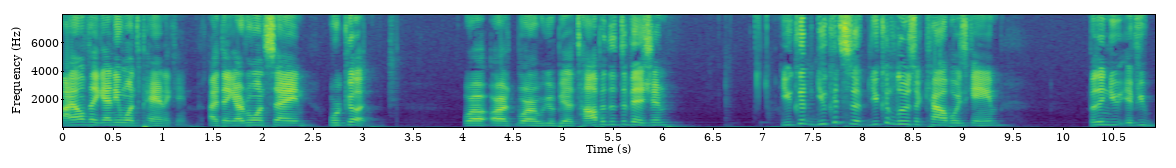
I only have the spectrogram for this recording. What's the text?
I don't think anyone's panicking. I think everyone's saying we're good. Where, where we would be at the top of the division. You could you could you could lose a Cowboys game, but then you if you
